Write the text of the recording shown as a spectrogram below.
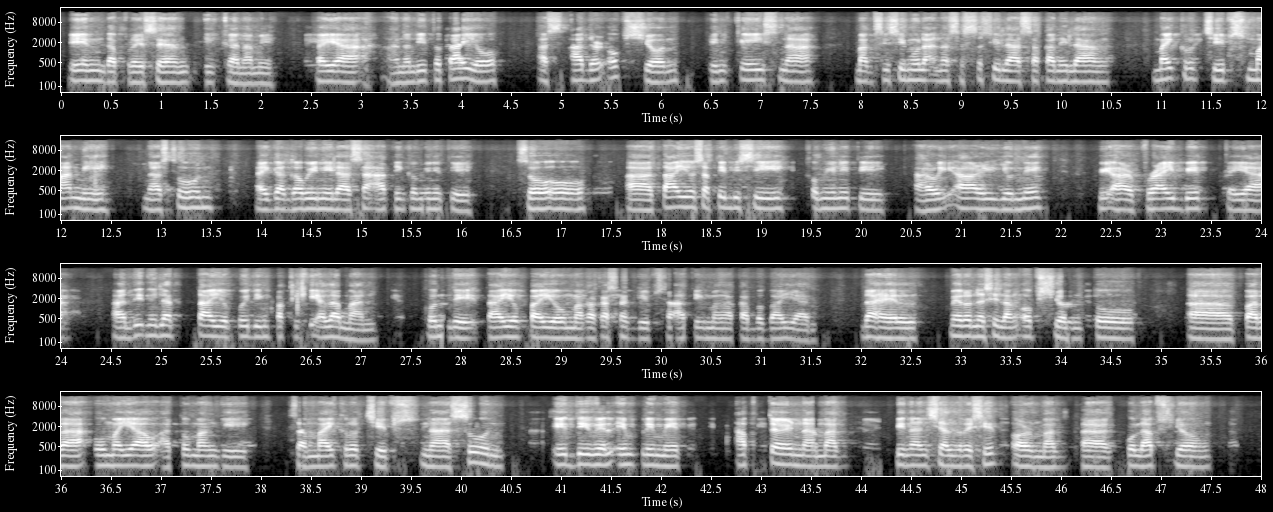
in the present economy. Kaya uh, nandito tayo as other option in case na magsisimula na sa sila sa kanilang microchips money na soon ay gagawin nila sa ating community. So uh, tayo sa TBC community Uh, we are unique, we are private, kaya hindi uh, nila tayo pwedeng pakikialaman, kundi tayo pa yung makakasagip sa ating mga kababayan dahil meron na silang option to uh, para umayaw at tumanggi sa microchips na soon eh, they will implement after na mag financial receipt or mag uh, collapse yung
